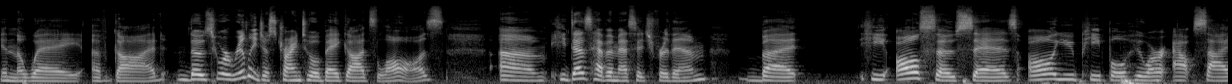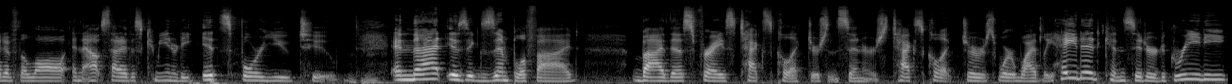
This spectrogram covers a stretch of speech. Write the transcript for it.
in the way of God, those who are really just trying to obey God's laws. Um, he does have a message for them, but he also says, All you people who are outside of the law and outside of this community, it's for you too. Mm-hmm. And that is exemplified by this phrase tax collectors and sinners. Tax collectors were widely hated, considered greedy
